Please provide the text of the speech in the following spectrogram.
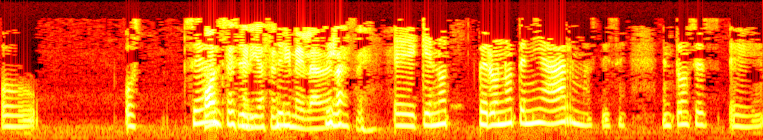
o, o sea, poste sería centinela, ¿verdad? Sí, eh, que no, pero no tenía armas, dice. Entonces eh,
